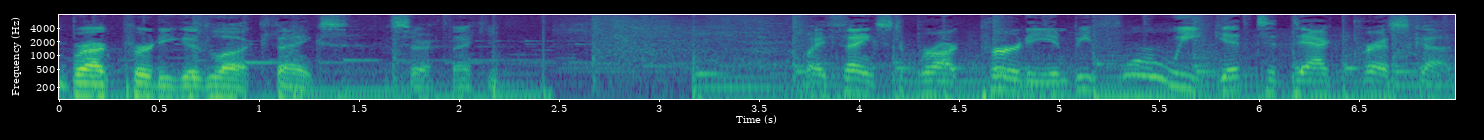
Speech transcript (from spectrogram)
Brock Purdy, good luck. Thanks. Yes, sir. Thank you. My thanks to Brock Purdy. And before we get to Dak Prescott,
